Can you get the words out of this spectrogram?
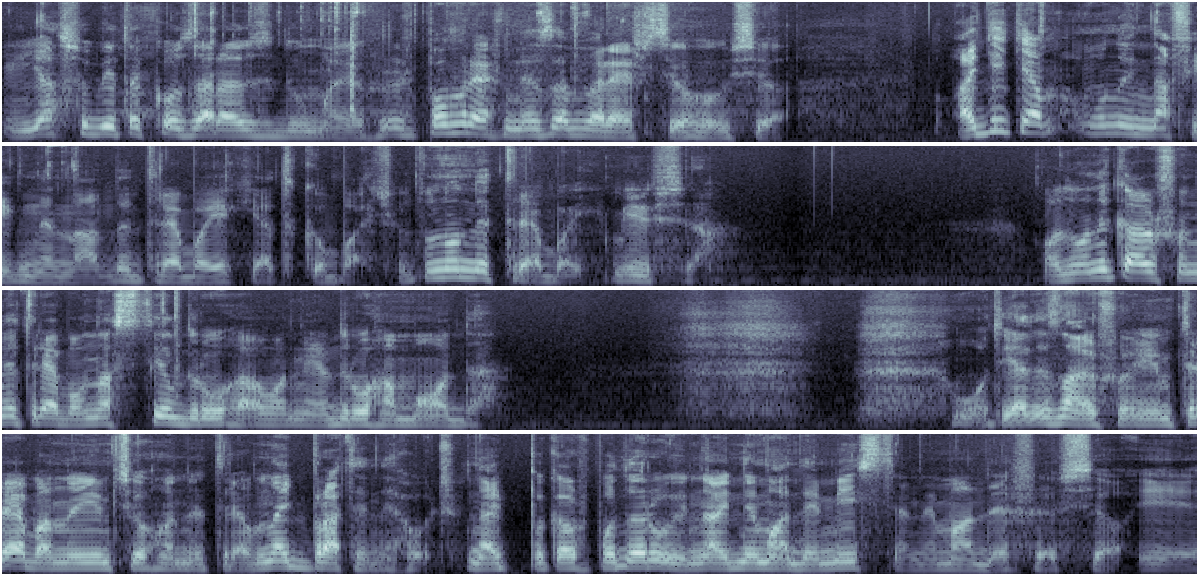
Я собі тако зараз думаю, що помреш, не забереш цього всього. А дітям воно нафіг не треба, як я тако бачу. Воно не треба їм і все. От вони кажуть, що не треба, у нас стил друга, вони друга мода. От, я не знаю, що їм треба, але їм цього не треба. Навіть брати не хочуть. Навіть кажу, подарую, навіть нема де місця, нема де ще все. І,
